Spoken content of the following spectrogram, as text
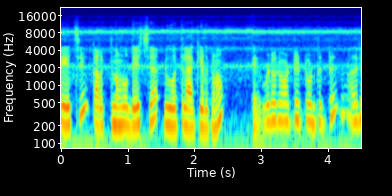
തേച്ച് കറക്റ്റ് നമ്മൾ ഉദ്ദേശിച്ച രൂപത്തിലാക്കി എടുക്കണം. ഇവിടെ ഒരു ഓട്ടം ഇട്ട് കൊടുത്തിട്ട് അതിൽ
